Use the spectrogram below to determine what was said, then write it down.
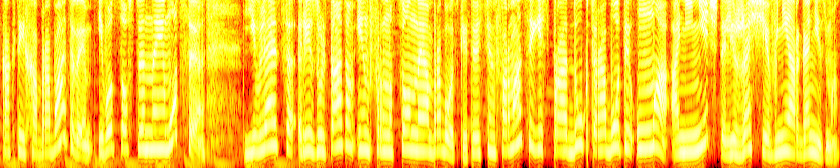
как-то их обрабатываем, и вот, собственно, эмоция является результатом информационной обработки. То есть информация есть продукт работы ума, а не нечто, лежащее вне организма.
